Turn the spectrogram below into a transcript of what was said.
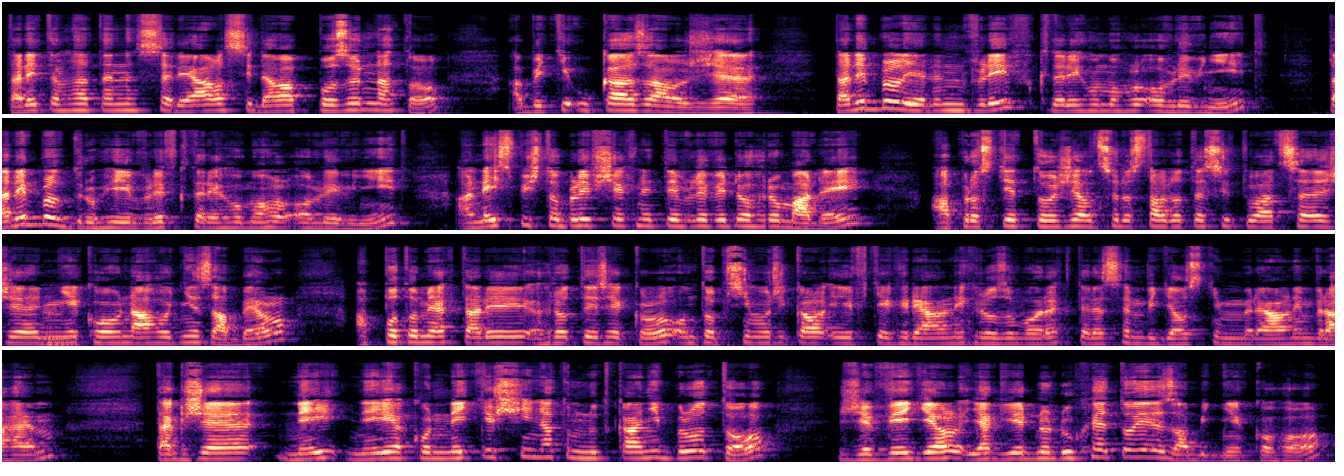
Tady tenhle ten seriál si dává pozor na to, aby ti ukázal, že tady byl jeden vliv, který ho mohl ovlivnit, Tady byl druhý vliv, který ho mohl ovlivnit a nejspíš to byly všechny ty vlivy dohromady a prostě to, že on se dostal do té situace, že hmm. někoho náhodně zabil a potom, jak tady Hroty řekl, on to přímo říkal i v těch reálných rozhovorech, které jsem viděl s tím reálným vrahem, takže nej, nej, jako nejtěžší na tom nutkání bylo to, že věděl, jak jednoduché to je zabít někoho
